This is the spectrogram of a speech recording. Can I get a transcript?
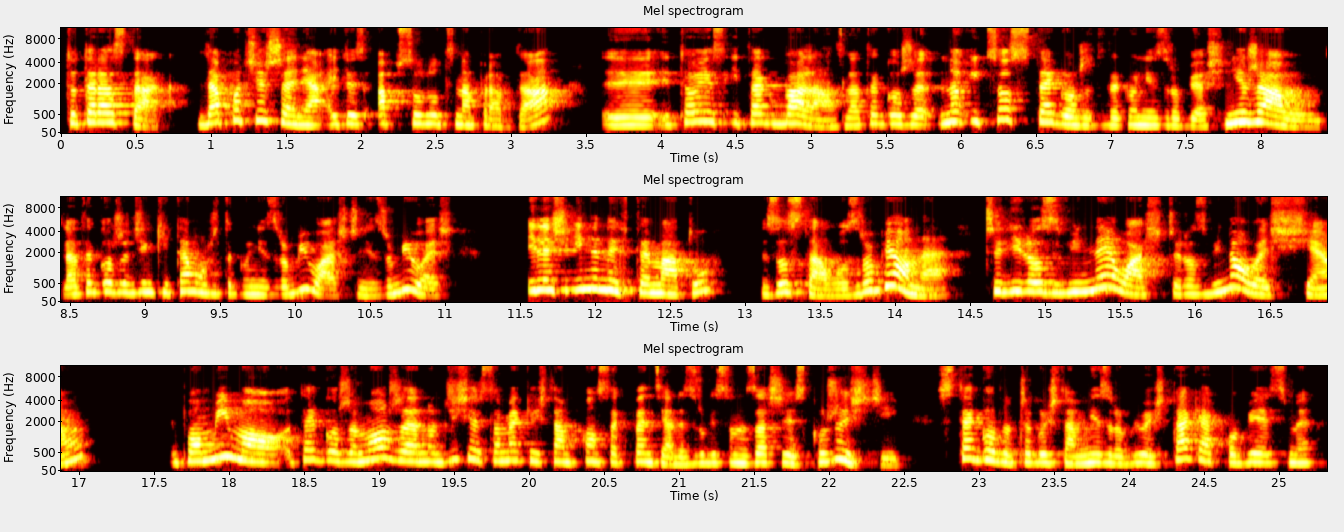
To teraz tak, dla pocieszenia, i to jest absolutna prawda, yy, to jest i tak balans, dlatego że, no i co z tego, że ty tego nie zrobiłaś? Nie żałuj, dlatego że dzięki temu, że tego nie zrobiłaś, czy nie zrobiłeś, ileś innych tematów zostało zrobione. Czyli rozwinęłaś, czy rozwinąłeś się, pomimo tego, że może no dzisiaj są jakieś tam konsekwencje, ale z drugiej strony zawsze jest korzyści z tego, że czegoś tam nie zrobiłeś tak, jak powiedzmy,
